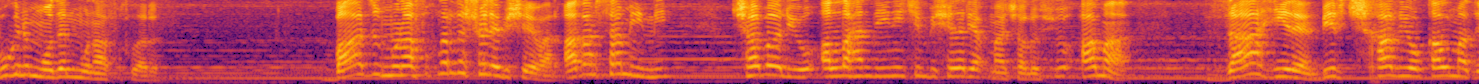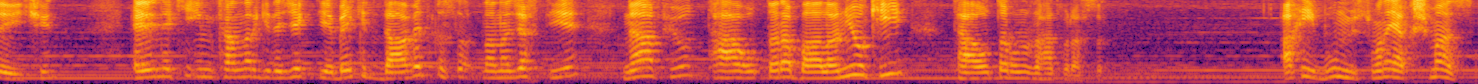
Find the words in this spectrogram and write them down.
Bugünün modern münafıkları. Bazı münafıklarda şöyle bir şey var. Adam samimi, çabalıyor, Allah'ın dini için bir şeyler yapmaya çalışıyor ama zahiren bir çıkar yol kalmadığı için elindeki imkanlar gidecek diye belki davet kısıtlanacak diye ne yapıyor? Tağutlara bağlanıyor ki tağutlar onu rahat bıraksın. Ahi bu Müslümana yakışmaz.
